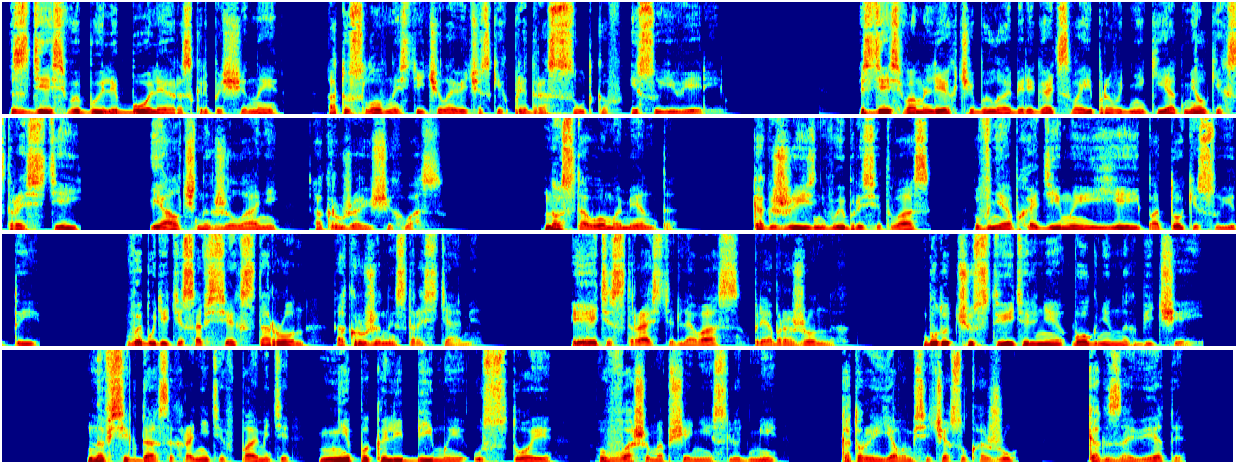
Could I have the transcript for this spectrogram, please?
Здесь вы были более раскрепощены от условностей человеческих предрассудков и суеверий. Здесь вам легче было оберегать свои проводники от мелких страстей и алчных желаний окружающих вас. Но с того момента, как жизнь выбросит вас в необходимые ей потоки суеты, вы будете со всех сторон окружены страстями. И эти страсти для вас, преображенных, будут чувствительнее огненных бичей. Навсегда сохраните в памяти непоколебимые устои в вашем общении с людьми, которые я вам сейчас укажу, как заветы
